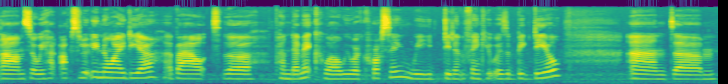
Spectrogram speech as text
Um, so we had absolutely no idea about the pandemic while we were crossing. We didn't think it was a big deal. And um,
